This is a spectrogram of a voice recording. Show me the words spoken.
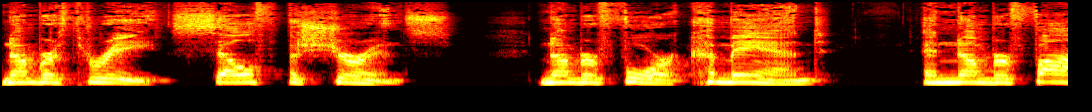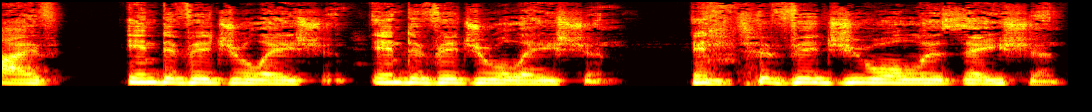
Number three, self assurance. Number four, command. And number five, individuation, individualization, individualization.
